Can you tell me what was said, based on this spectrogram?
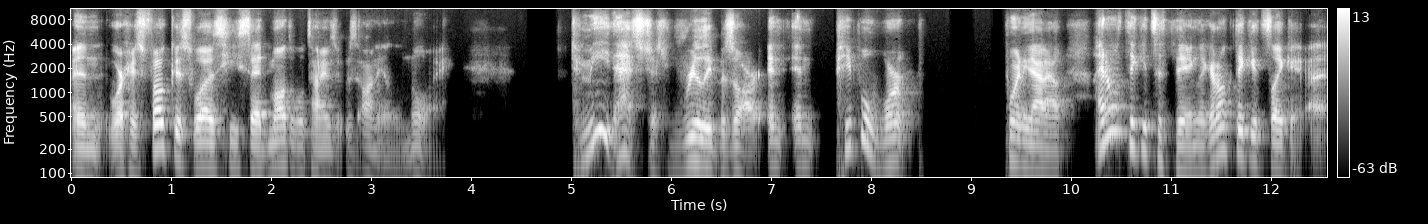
and where his focus was, he said multiple times it was on Illinois. To me, that's just really bizarre. And and people weren't pointing that out. I don't think it's a thing. Like I don't think it's like a,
